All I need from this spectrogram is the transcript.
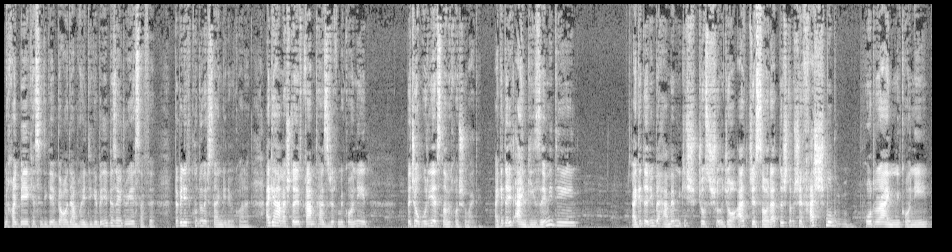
می‌خواید به یه کسی دیگه به آدم های دیگه بدید بذارید روی صفحه. ببینید کدومش سنگینی می‌کنه. اگه همش دارید غم تزریق می‌کنید به جمهوری اسلامی خوش اومدید. اگه دارید انگیزه میدین. اگه داریم به همه میگی جز شجاعت جسارت داشته باشه خشم و پر رنگ می‌کنین.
